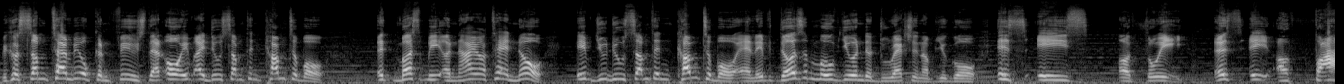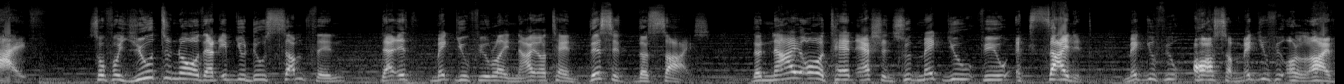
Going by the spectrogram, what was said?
Because sometimes people confuse that, oh, if I do something comfortable, it must be a 9 or 10. No, if you do something comfortable and if it doesn't move you in the direction of your goal, it is a 3. It's a, a 5. So for you to know that if you do something that it make you feel like 9 or 10, this is the size. The 9 or 10 action should make you feel excited, make you feel awesome, make you feel alive,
